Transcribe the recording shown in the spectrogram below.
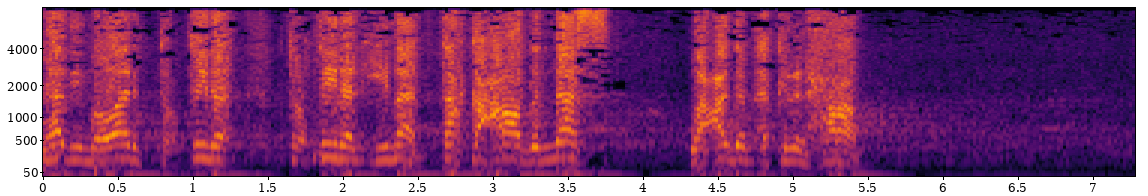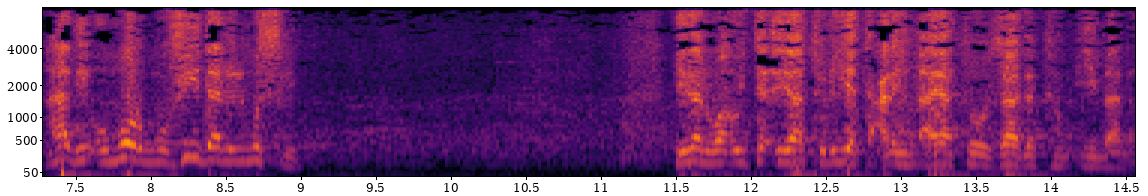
هذه موارد تعطينا تعطينا الإيمان ترك أعراض الناس وعدم أكل الحرام. هذه أمور مفيدة للمسلم. إذا وإذا تليت عليهم آياته زادتهم إيمانا.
